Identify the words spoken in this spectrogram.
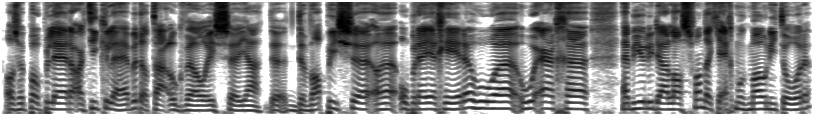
als we populaire artikelen hebben. Dat daar ook wel eens ja, de, de wappies op reageren. Hoe, hoe erg hebben jullie daar last van? Dat je echt moet monitoren?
